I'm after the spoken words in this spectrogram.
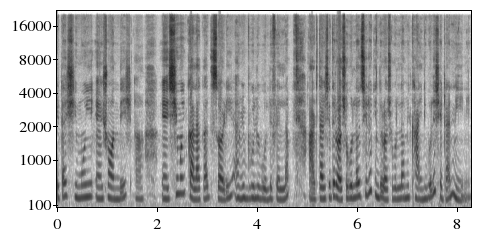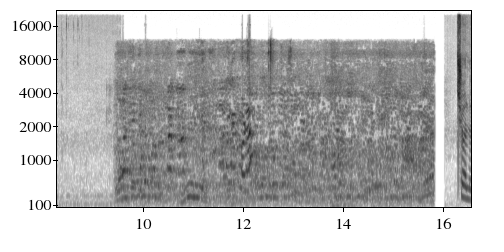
এটা সিমই সন্দেশ সিমই কালাকাদ সরি আমি ভুল বলে ফেললাম। আর তার সাথে রসগোল্লাও ছিল, কিন্তু রসগোল্লা আমি খাইনি বলে সেটা নিয়ে নিইনি চলো,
